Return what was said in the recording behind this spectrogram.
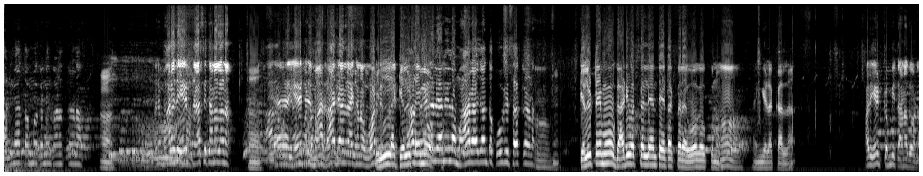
ಅಣ್ಣ ತಮ್ಮ ಕಣ್ಣಂಗ್ ಕಾಣುತ್ತೆ ಏಟ್ ಜಾಸ್ತಿ ತಾನಲ್ಲ ಅಣ್ಣ ಹಾ ಏ, ಏಟ್ ಮಾ- ರಾಜ ಅಂದ್ರೆ ಆಯ್ತಣ್ಣ ಓಡ್ ಇಲ್ಲ ಕೆಲವು ಟೈಮು ಏನಿಲ್ಲ ಮಹಾರಾಜ ಅಂತ ಕೂಗಿ ಸಾಕಣ ಕೆಲವು ಟೈಮು ಗಾಡಿ ಒತ್ಕಳ್ಳೆ ಅಂತ ಏಟಾಕ್ತಾರೆ ಹಾಕ್ತಾರೆ ಹ್ಮ್ ಹಂಗೆ ಹೇಳಕ್ಕಲ್ಲ. ಅರೆ ಏಟ್ ಕಮ್ಮಿ ತಾಣದು ಅಣ್ಣ.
